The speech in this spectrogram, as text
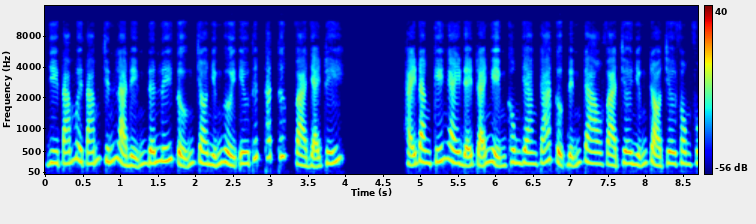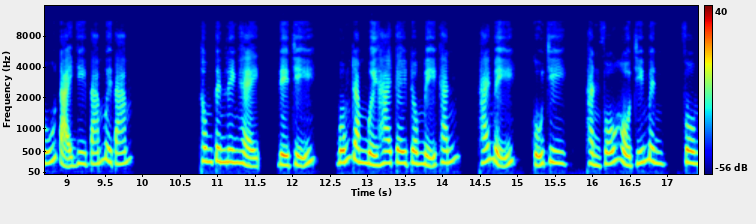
Di88 chính là điểm đến lý tưởng cho những người yêu thích thách thức và giải trí. Hãy đăng ký ngay để trải nghiệm không gian cá cược đỉnh cao và chơi những trò chơi phong phú tại Di88. Thông tin liên hệ, địa chỉ 412 cây trong Mỹ Khánh, Thái Mỹ, Củ Chi, thành phố Hồ Chí Minh, phone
